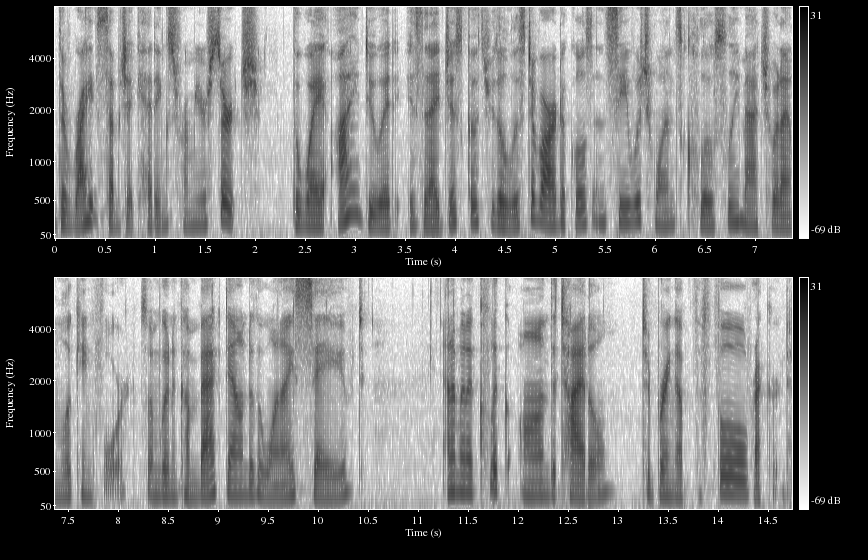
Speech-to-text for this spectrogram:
the right subject headings from your search? The way I do it is that I just go through the list of articles and see which ones closely match what I'm looking for. So I'm going to come back down to the one I saved and I'm going to click on the title to bring up the full record.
